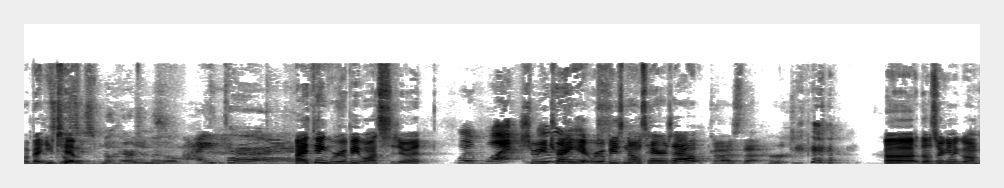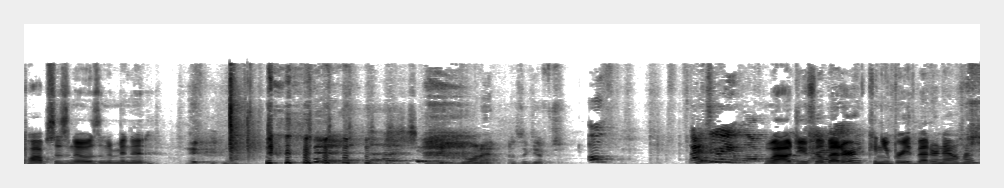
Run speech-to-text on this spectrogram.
about you, Tim? some hairs in there though. My turn. I think Ruby wants to do it. Wait, what? Should we try and get Ruby's nose hairs out? Guys, that hurt. Uh, those are gonna go on Pops' nose in a minute. Hey, hey, no. Hey, you want it as a gift? oh, I really want. Wow, do you feel better? Can you breathe better now, hun?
